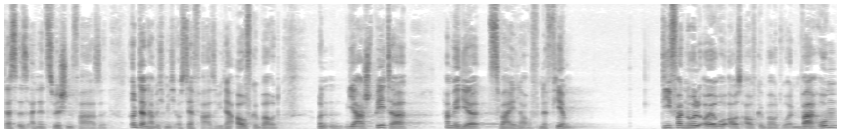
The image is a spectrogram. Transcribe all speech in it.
das ist eine Zwischenphase. Und dann habe ich mich aus der Phase wieder aufgebaut. Und ein Jahr später haben wir hier zwei laufende Firmen, die von 0 Euro aus aufgebaut wurden. Warum?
